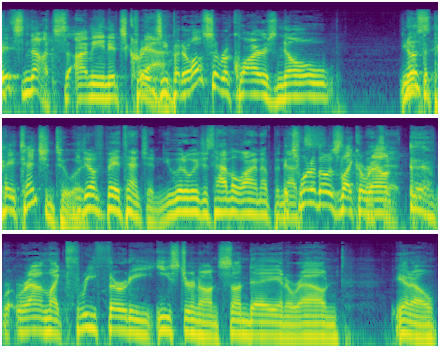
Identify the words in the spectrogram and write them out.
it's nuts. I mean, it's crazy, Yeah. but it also requires no. You No don't have to pay attention to it. you don't have to pay attention. You literally just have a lineup and It's that's, one of those like around around like three thirty Eastern on Sunday and around you know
